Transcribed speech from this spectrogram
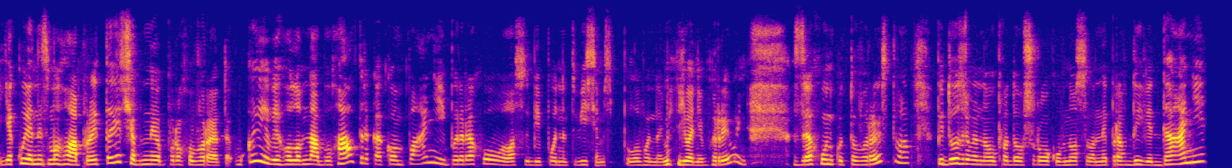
яку я не змогла пройти, щоб не проговорити. У Києві головна бухгалтерка компанії перераховувала собі понад 8,5 мільйонів гривень з рахунку товариства. Підозрювана упродовж року вносила неправдиві дані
